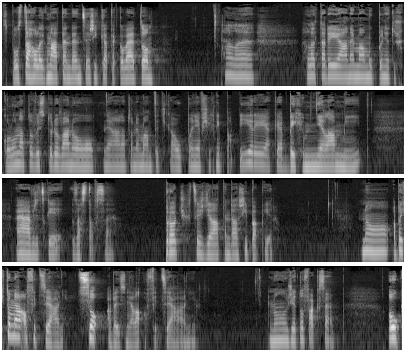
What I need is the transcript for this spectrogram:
Spousta holek má tendence říkat takové to, ale hele, tady já nemám úplně tu školu na to vystudovanou, já na to nemám teďka úplně všechny papíry, jaké bych měla mít. A já vždycky zastav se. Proč chceš dělat ten další papír? No, abych to měla oficiální. Co, abys měla oficiální? No, že to fakt jsem. OK,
